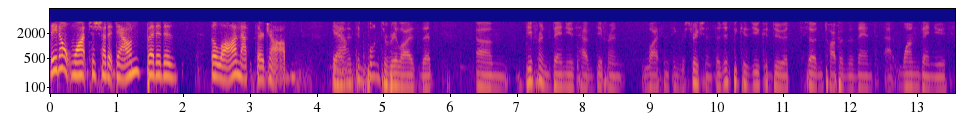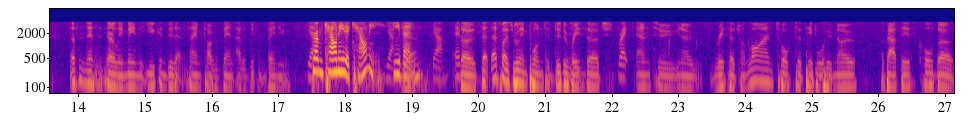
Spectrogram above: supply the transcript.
they don't want to shut it down, but it is the law and that's their job. Yeah, Yeah. and it's important to realize that um, different venues have different licensing restrictions. So just because you could do a certain type of event at one venue doesn't necessarily mean that you can do that same type of event at a different venue. Yeah. From county to county, Yeah. even. yeah. I so that, that's why it's really important to do the research right. and to you know research online, talk to people who know about this, call the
